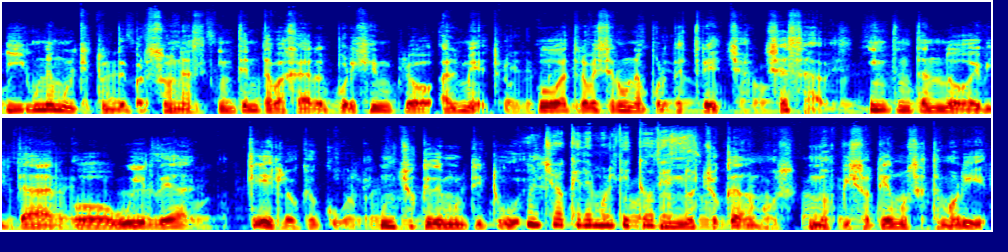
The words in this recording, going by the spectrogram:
y una multitud de personas intenta bajar, por ejemplo, al metro o atravesar una puerta estrecha, ya sabes, intentando evitar o huir de algo. ¿Qué es lo que ocurre? Un choque de multitudes. Un choque de multitudes. Nos chocamos, nos pisoteamos hasta morir.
